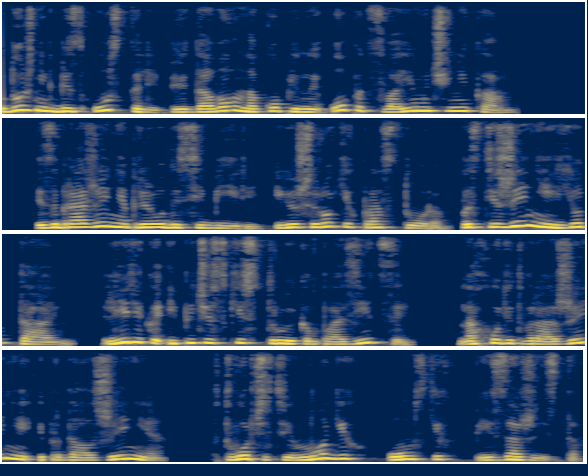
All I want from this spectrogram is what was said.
художник без устали передавал накопленный опыт своим ученикам. Изображение природы Сибири, ее широких просторов, постижение ее тайн, лирико-эпический строй композиций находит выражение и продолжение в творчестве многих омских пейзажистов.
